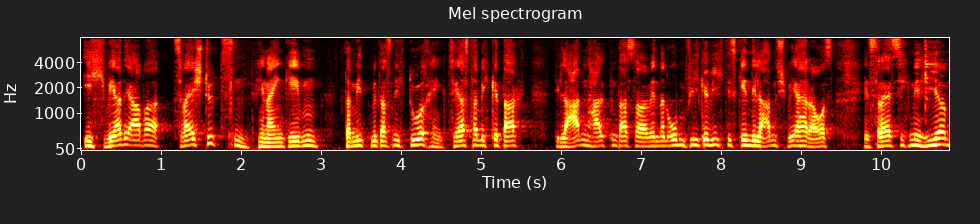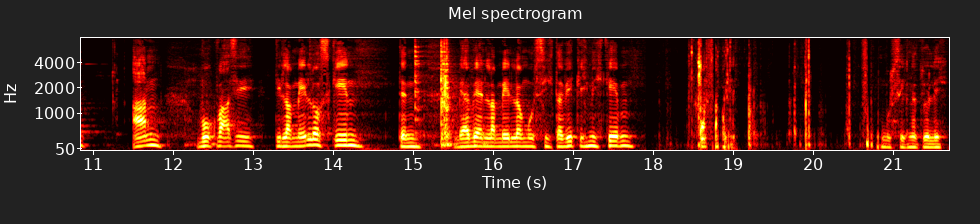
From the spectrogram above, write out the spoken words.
Ich werde aber zwei Stützen hineingeben, damit mir das nicht durchhängt. Zuerst habe ich gedacht, die Laden halten das, aber wenn dann oben viel Gewicht ist, gehen die Laden schwer heraus. Jetzt reiße ich mir hier an, wo quasi die Lamellos gehen, denn mehr wie ein Lamello muss ich da wirklich nicht geben muss ich natürlich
